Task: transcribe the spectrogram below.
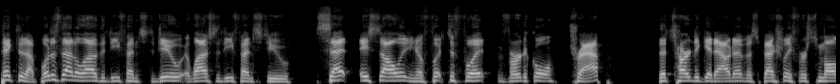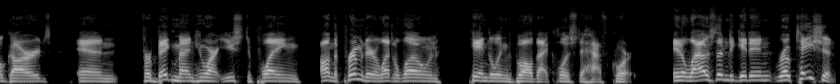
Picked it up. What does that allow the defense to do? It allows the defense to set a solid, you know, foot to foot vertical trap that's hard to get out of, especially for small guards. And for big men who aren't used to playing on the perimeter, let alone handling the ball that close to half court. It allows them to get in rotation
